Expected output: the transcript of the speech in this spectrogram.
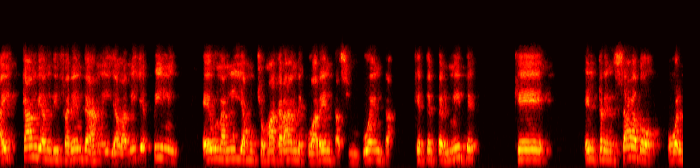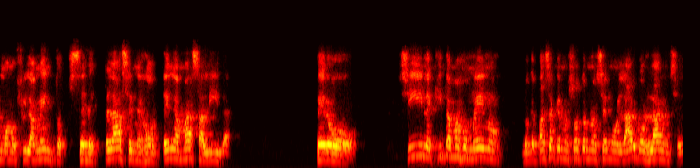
ahí cambian diferentes anillas. La anilla spinning es una anilla mucho más grande, 40, 50, que te permite que el trenzado o el monofilamento se desplace mejor, tenga más salida. Pero sí le quita más o menos. Lo que pasa es que nosotros no hacemos largos lances,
